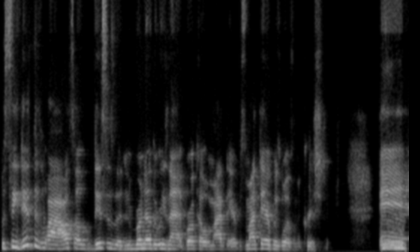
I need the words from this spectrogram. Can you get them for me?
But see, this is why I also this is another reason I broke up with my therapist. My therapist wasn't a Christian. And mm.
